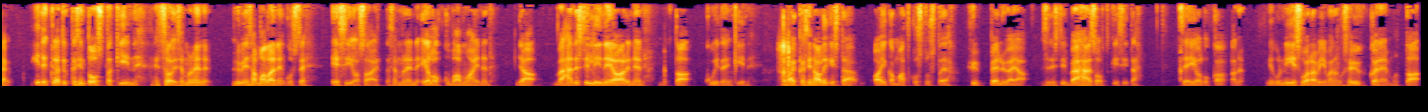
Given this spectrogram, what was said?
Ja itse kyllä tykkäsin tostakin, että se oli semmoinen hyvin samanlainen kuin se esiosa, että semmoinen elokuvamainen ja vähän tietysti lineaarinen, mutta kuitenkin. Ja vaikka siinä olikin sitä aikamatkustusta ja hyppelyä ja se tietysti vähän sotki sitä, se ei ollutkaan niin, kuin niin suoraviivainen kuin se ykkönen, mutta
